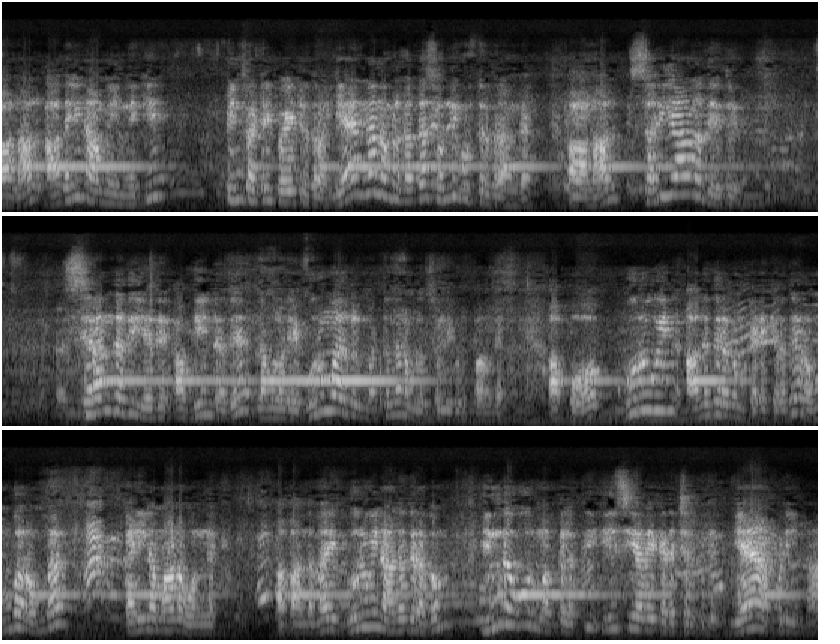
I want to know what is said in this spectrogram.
ஆனால் அதை நாம இன்னைக்கு பின்பற்றி போயிட்டு இருக்கிறோம். ஏன்னா நம்மளுக்கு அதான் சொல்லி கொடுத்துருக்குறாங்க. ஆனால் சரியானது எது? சிறந்தது எது அப்படின்றது நம்மளுடைய குருமார்கள் மட்டும்தான் நம்மளுக்கு சொல்லி கொடுப்பாங்க. அப்போ குருவின் அனுகிரகம் கிடைக்கிறது ரொம்ப ரொம்ப கடினமான ஒண்ணு. அப்ப அந்த மாதிரி குருவின் அனுகிரகம் இந்த ஊர் மக்களுக்கு ஈஸியாவே கிடைச்சிருக்குது. ஏன் அப்படின்னா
